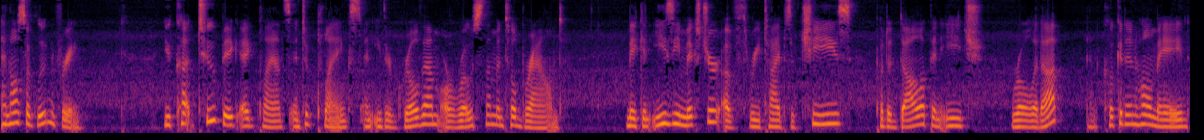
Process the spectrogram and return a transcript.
and also gluten free. You cut two big eggplants into planks and either grill them or roast them until browned. Make an easy mixture of three types of cheese, put a dollop in each, roll it up, and cook it in homemade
